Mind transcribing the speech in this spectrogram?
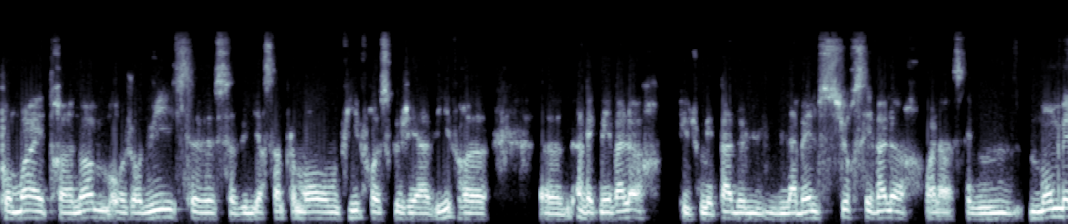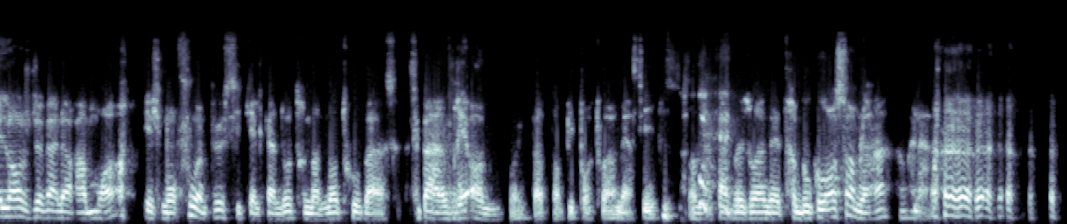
Pour moi, être un homme aujourd'hui, ça, veut dire simplement vivre ce que j'ai à vivre euh, avec mes valeurs. Et je mets pas de label sur ces valeurs. Voilà, c'est mon mélange de valeurs à moi. Et je m'en fous un peu si quelqu'un d'autre maintenant trouve, ah, c'est pas un vrai homme. Oui, tant pis pour toi, merci. On n'a pas besoin d'être beaucoup ensemble. Hein voilà.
